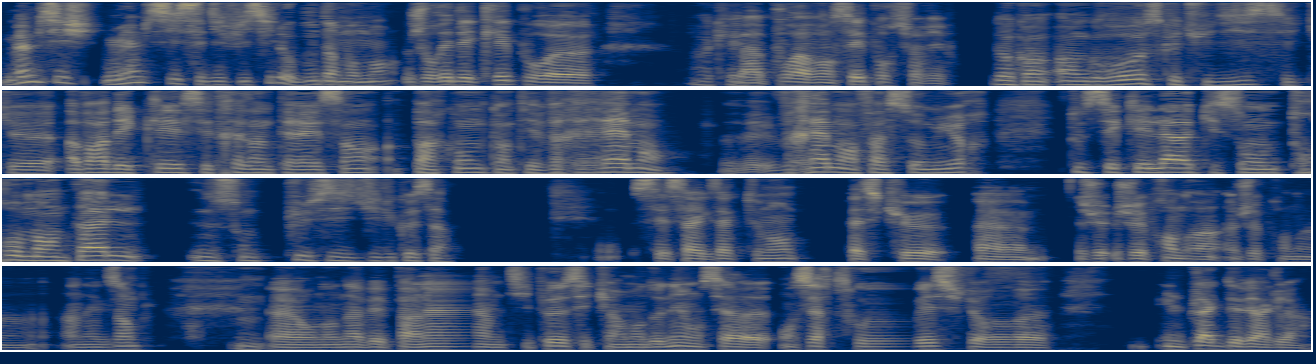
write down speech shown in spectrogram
même si, même si c'est difficile, au bout d'un moment, j'aurai des clés pour, euh, bah, pour avancer, pour survivre. Donc, en, gros, ce que tu dis, c'est que avoir des clés, c'est très intéressant. Par contre, quand tu es vraiment, euh, vraiment face au mur, toutes ces clés-là qui sont trop mentales ne sont plus si utiles que ça. C'est ça exactement. Parce que euh, je, vais prendre un, je vais prendre un, exemple. Hmm. Euh, on en avait parlé un petit peu. C'est qu'à un moment donné, on s'est retrouvé sur une plaque de verglas.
